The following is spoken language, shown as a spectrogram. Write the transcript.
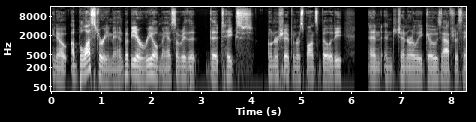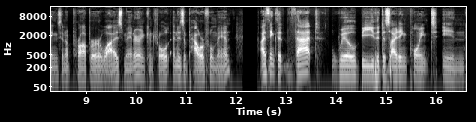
you know a blustery man but be a real man somebody that that takes ownership and responsibility and and generally goes after things in a proper wise manner and controlled and is a powerful man. I think that that will be the deciding point in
